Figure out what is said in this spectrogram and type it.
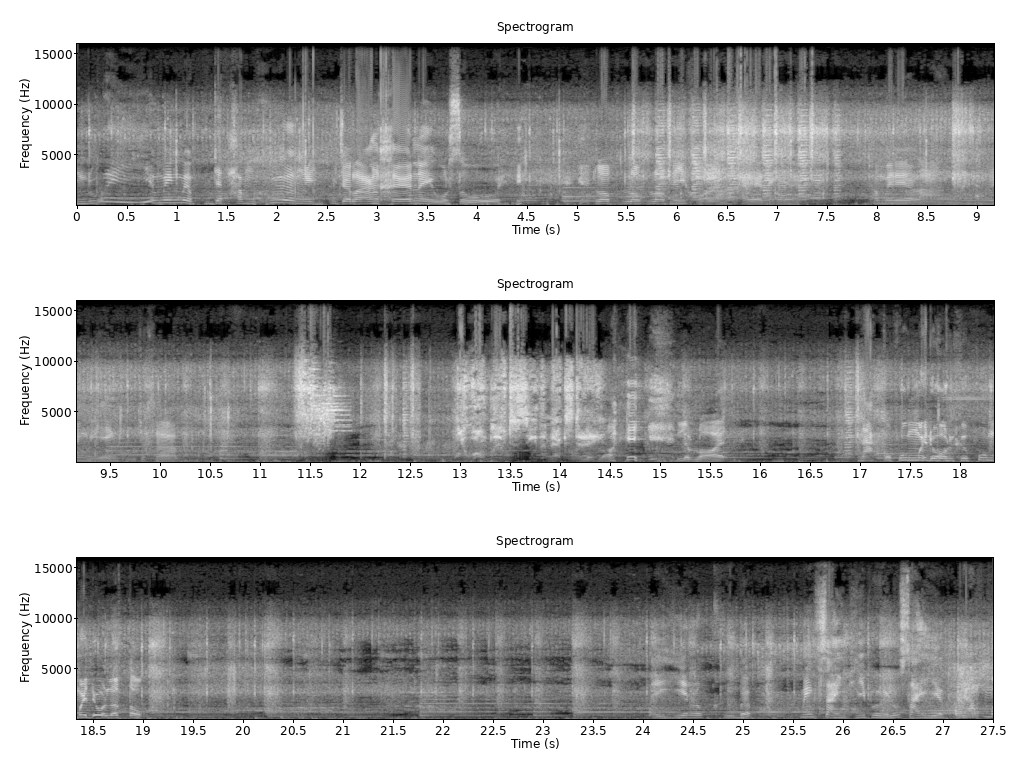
ำด้วยเยี่ยแม่งแบบกูจะทำเครื่องไงกูจะล้างแค้นในโอโซรอบรอบรอบนี้ขอล้างแค้นไอ้เนี่ยถ้าไม่ได้ล้างแม่งมาแย่งกูจะฆ่า ร้อย เรียบร้อย หนักกว่าพุ่งไม่โดนคือพุ่งไม่โดนแล้วตกไอ้เหี้ยเราคือแบบไม่ใส่ทีเผลแล้วใส่แบบยับม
